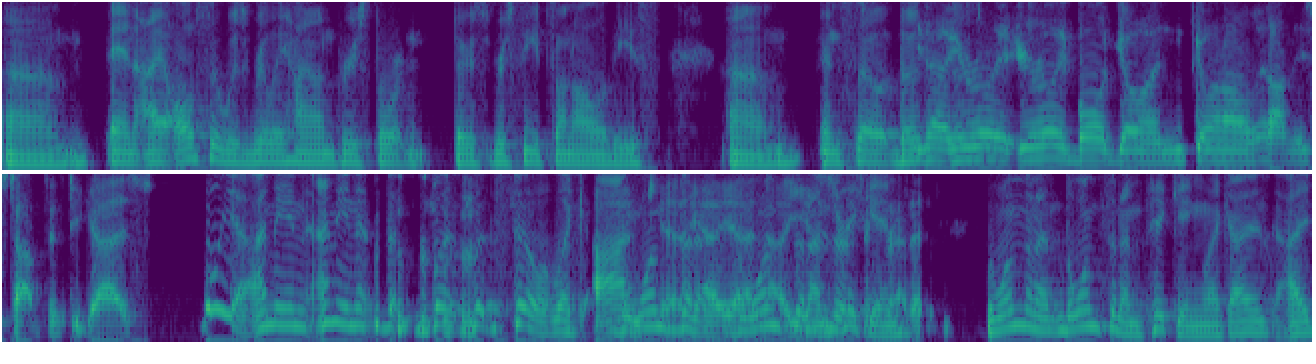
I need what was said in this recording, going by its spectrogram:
Um, and I also was really high on Bruce Thornton. There's receipts on all of these. Um, and so those, You know, you're really you're really bold going going all in on these top 50 guys. well, yeah. I mean, I mean, th- but but still, like I'm the ones kidding. that yeah, yeah, the ones no, that I'm picking, credit. The one that I'm the ones that I'm picking, like I I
